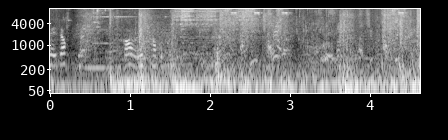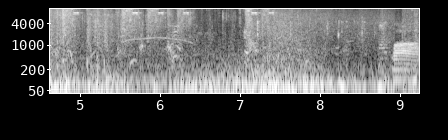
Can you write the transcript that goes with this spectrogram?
왜 잡았어? 와.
